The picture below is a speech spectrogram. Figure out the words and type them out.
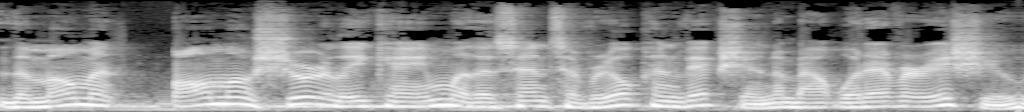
The moment almost surely came with a sense of real conviction about whatever issue,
